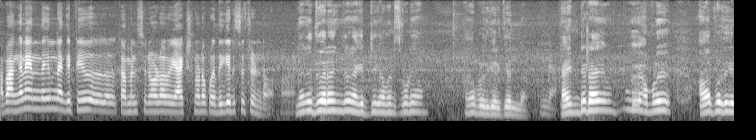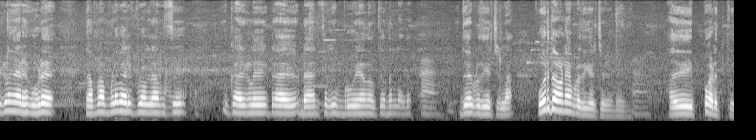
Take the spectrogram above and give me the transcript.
അപ്പൊ അങ്ങനെ എന്തെങ്കിലും നെഗറ്റീവ് കമന്റ്സിനോടോ റിയാക്ഷനോടോ പ്രതികരിച്ചിട്ടുണ്ടോ? ഞാൻ ഇതുവരെ നെഗറ്റീവ് കമന്റ്സിനോട് ഞാൻ അങ്ങനെ പ്രതികരിക്കില്ല അതിന്റെ ടൈം നമ്മൾ ആ പ്രതികരിക്കുന്ന നേരം കൂടെ നമ്മൾ നമ്മളെ വരെ പ്രോഗ്രാംസ് കാര്യങ്ങൾ ഡാൻസ് ഒക്കെ ഇമ്പ്രൂവ് ചെയ്യാൻ നോക്കുക എന്നുള്ളത്. ഇതുവരെ പ്രതികരിച്ചില്ല ഒരു തവണ ഞാൻ പ്രതികരിച്ചിട്ടുണ്ടായിരുന്നു. അത് ഇപ്പോൾ അടുത്ത്.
